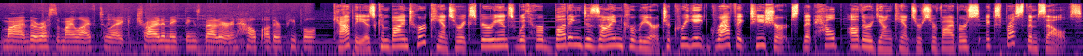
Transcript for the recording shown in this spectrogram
my the rest of my life to like try to make things better and help other people. Kathy has combined her cancer experience with her budding design career to create graphic t shirts that help other young cancer survivors express themselves.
